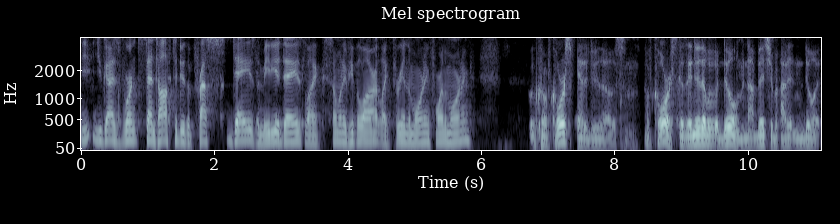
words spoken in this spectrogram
you, you guys weren't sent off to do the press days, the media days, like so many people are, like three in the morning, four in the morning. Of of course, we had to do those. Of course, because they knew that we would do them and not bitch about it and do it.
